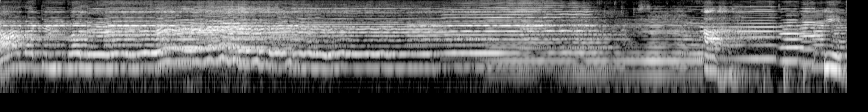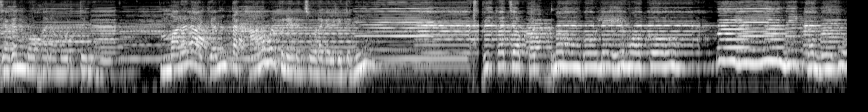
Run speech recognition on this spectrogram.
ఆలకింపలే. ఆహా ఈ జగన్మోహనమూర్తిని మరలా ఎంత కాలములకు నేను చూడగలిగితిని? వికచ పద్మంబులేమొకో నీ కనులు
